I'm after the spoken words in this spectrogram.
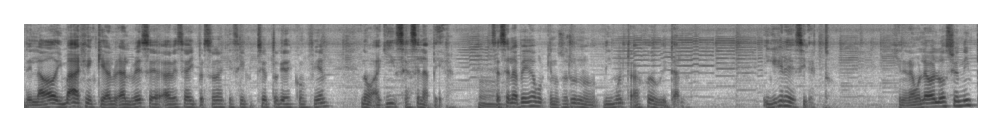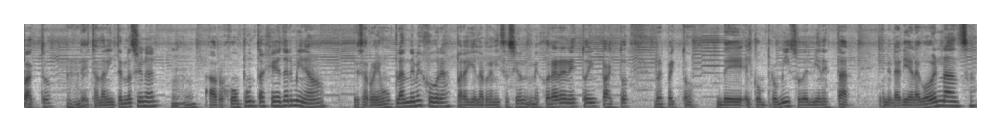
del lavado de imagen, que a, veces, a veces hay personas que cierto que desconfían. No, aquí se hace la pega. Mm. Se hace la pega porque nosotros nos dimos el trabajo de auditarlo. ¿Y qué quiere decir esto? Generamos la evaluación de impacto de estándar internacional, arrojó un puntaje determinado, desarrollamos un plan de mejora para que la organización mejorara en estos impactos respecto del compromiso del bienestar en el área de la gobernanza,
